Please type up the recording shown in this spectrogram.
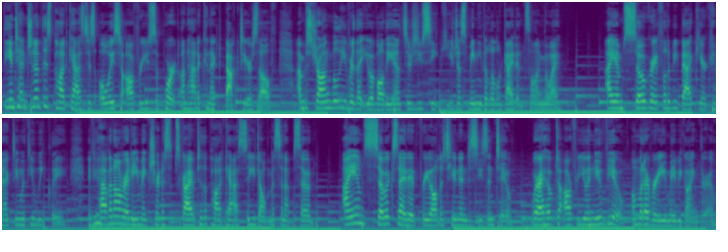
The intention of this podcast is always to offer you support on how to connect back to yourself. I'm a strong believer that you have all the answers you seek, you just may need a little guidance along the way. I am so grateful to be back here connecting with you weekly. If you haven't already, make sure to subscribe to the podcast so you don't miss an episode. I am so excited for you all to tune into season two, where I hope to offer you a new view on whatever you may be going through.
